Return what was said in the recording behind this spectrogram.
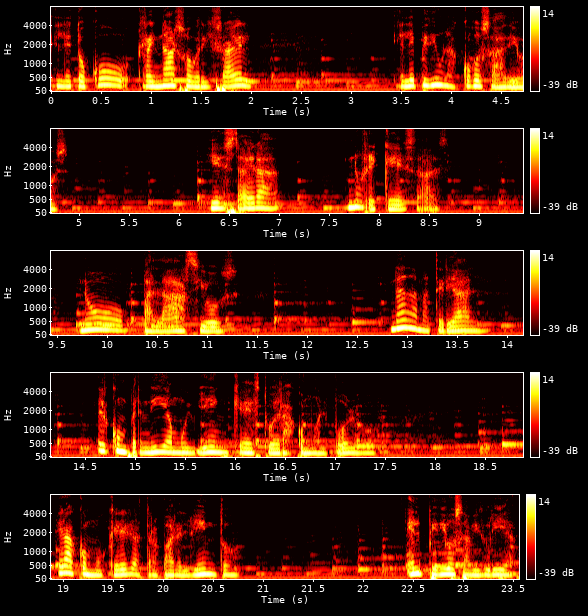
le tocó reinar sobre Israel, él le pidió una cosa a Dios. Y esta era no riquezas, no palacios, nada material. Él comprendía muy bien que esto era como el polvo. Era como querer atrapar el viento. Él pidió sabiduría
